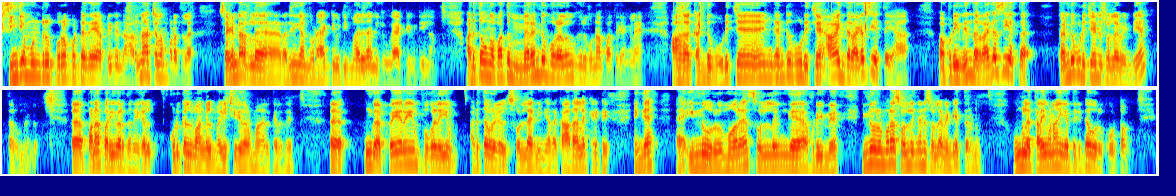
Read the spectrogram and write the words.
சிங்கம் ஒன்று புறப்பட்டதே அப்படின்னு இந்த அருணாச்சலம் படத்துல செகண்ட் ஹாஃப்ல ரஜினிகாந்தோட ஆக்டிவிட்டி மாதிரி தான் இன்னைக்கு உங்க ஆக்டிவிட்டிலாம் அடுத்தவங்க பார்த்து மிரண்டு போற அளவுக்கு இருக்குன்னா பார்த்துக்கங்களேன். ஆகா கண்டுபிடிச்சேன் கண்டுபிடிச்சேன். ஆக இந்த ரகசியத்தையா? அப்படின்னு இந்த ரகசியத்தை கண்டுபிடிச்சேன்னு சொல்ல வேண்டிய தருணங்கள் பண பரிவர்த்தனைகள் கொடுக்கல் வாங்கல் மகிழ்ச்சிகரமாக இருக்கிறது. உங்கள் பெயரையும் புகழையும் அடுத்தவர்கள் சொல்ல நீங்கள் அதை காதால் கேட்டு எங்கே? இன்னொரு முறை சொல்லுங்க அப்படின்னு இன்னொரு முறை சொல்லுங்கன்னு சொல்ல வேண்டிய தருணம். உங்களை தலைவனாக ஏற்றுக்கிட்ட ஒரு கூட்டம்.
